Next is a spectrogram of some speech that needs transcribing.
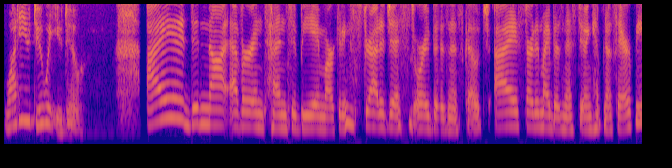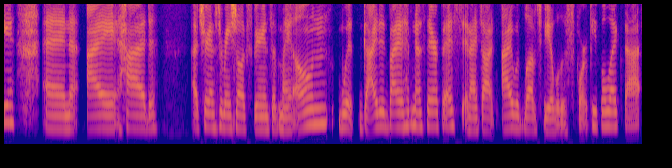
Why do you do what you do? I did not ever intend to be a marketing strategist or a business coach. I started my business doing hypnotherapy and I had a transformational experience of my own with guided by a hypnotherapist and i thought i would love to be able to support people like that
